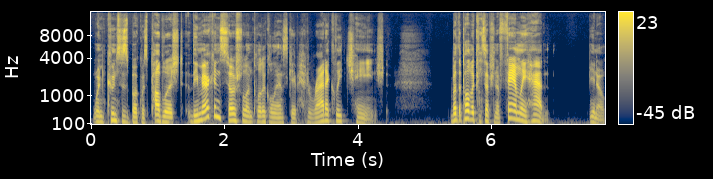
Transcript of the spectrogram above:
when Coontz's book was published, the American social and political landscape had radically changed. But the public conception of family hadn't. You know,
